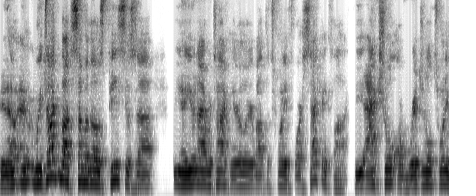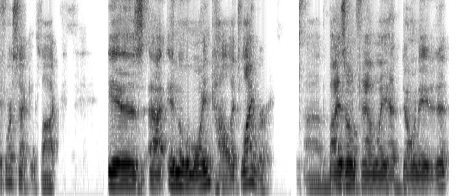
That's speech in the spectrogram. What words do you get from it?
You know, and we talked about some of those pieces. Uh, you know, you and I were talking earlier about the 24 second clock, the actual original 24 second clock is uh, in the Le Moyne College Library. Uh, the Biasone family had donated it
